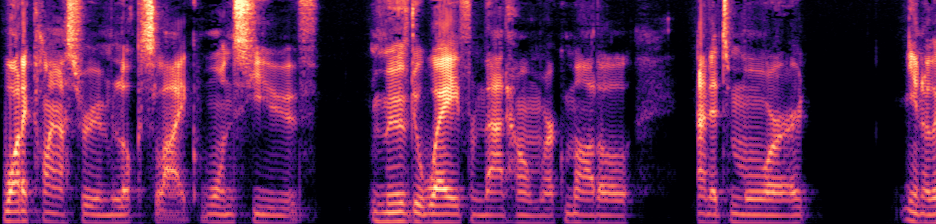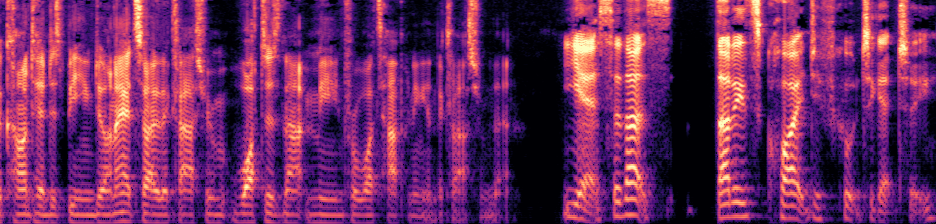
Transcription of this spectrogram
what a classroom looks like once you've moved away from that homework model and it's more you know the content is being done outside of the classroom what does that mean for what's happening in the classroom then Yeah, so that's that is quite difficult to get to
